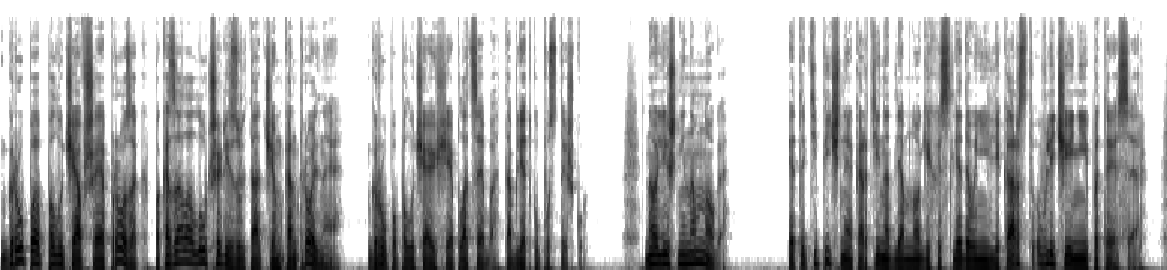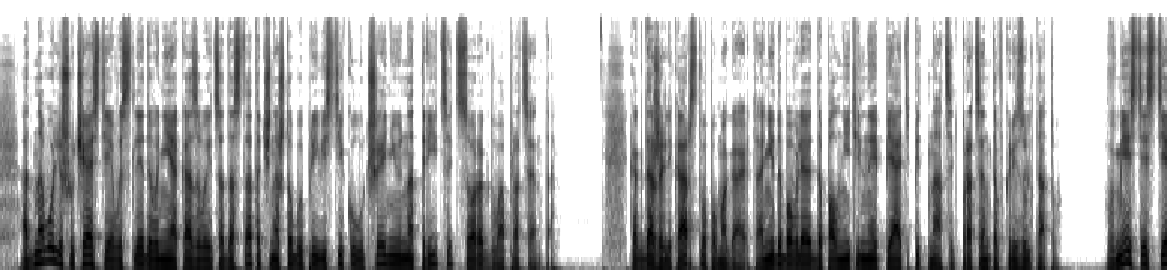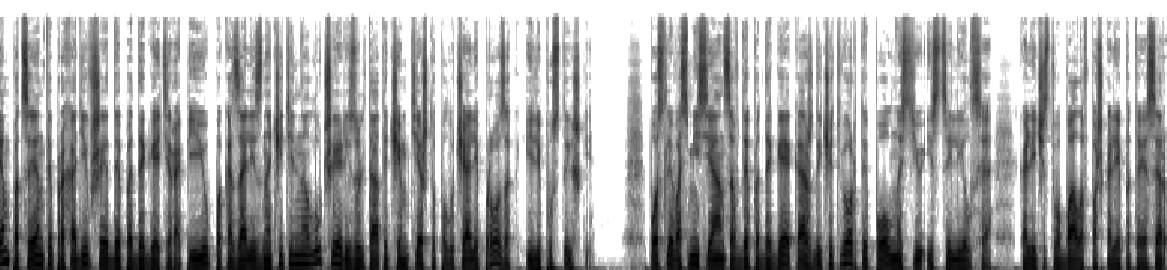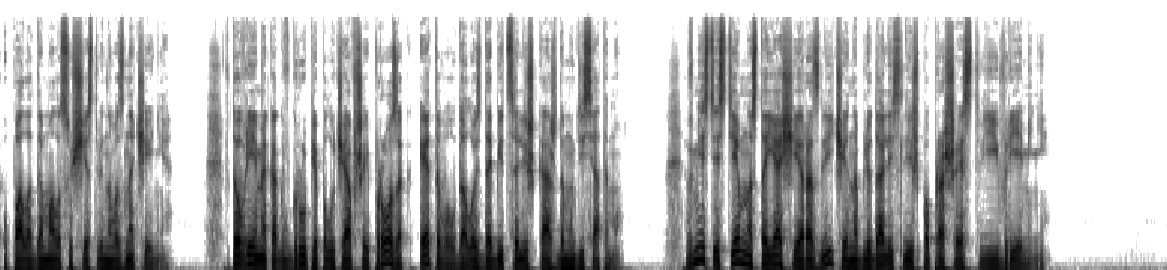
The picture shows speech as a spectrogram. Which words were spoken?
Группа, получавшая прозак, показала лучший результат, чем контрольная. Группа, получающая плацебо, таблетку-пустышку. Но лишь ненамного. Это типичная картина для многих исследований лекарств в лечении ПТСР. Одного лишь участия в исследовании оказывается достаточно, чтобы привести к улучшению на 30-42%. Когда же лекарства помогают, они добавляют дополнительные 5-15% к результату. Вместе с тем, пациенты, проходившие ДПДГ-терапию, показали значительно лучшие результаты, чем те, что получали прозак или пустышки. После восьми сеансов ДПДГ каждый четвертый полностью исцелился, Количество баллов по шкале ПТСР упало до малосущественного значения. В то время как в группе, получавшей прозак, этого удалось добиться лишь каждому десятому. Вместе с тем настоящие различия наблюдались лишь по прошествии времени.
